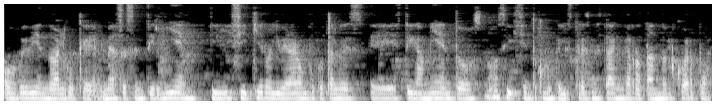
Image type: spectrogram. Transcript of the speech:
o bebiendo algo que me hace sentir bien. Y si quiero liberar un poco tal vez eh, estigamientos, ¿no? Si siento como que el estrés me está engarrotando el cuerpo,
